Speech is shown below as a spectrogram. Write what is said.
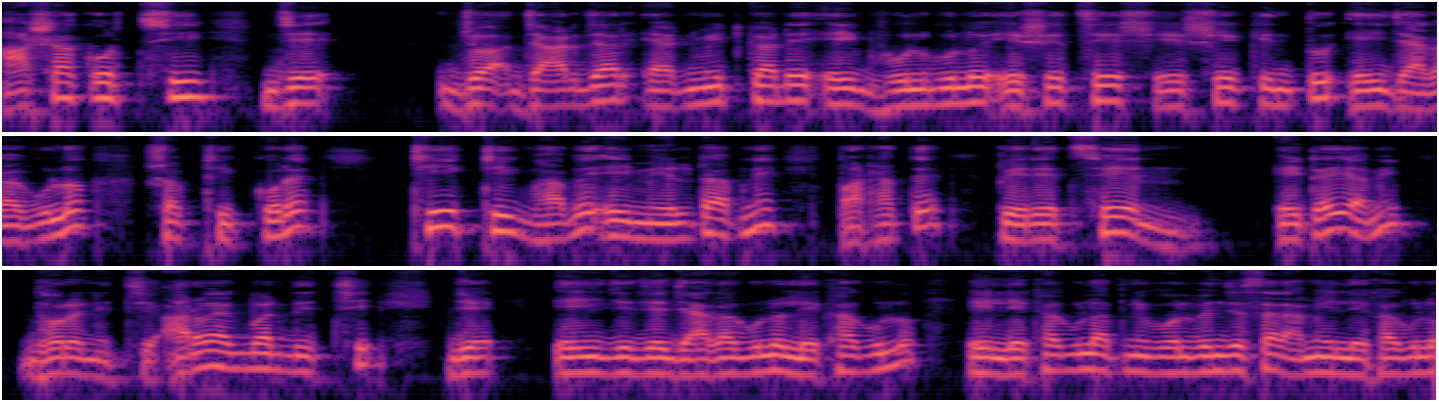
আশা করছি য- যার যার অ্যাডমিট কার্ডে এই ভুলগুলো এসেছে, সে সে কিন্তু এই জায়গাগুলো সব ঠিক করে ঠিক, ঠিকভাবে এই মেলটা আপনি পাঠাতে পেরেছেন। এটাই আমি ধরে নিচ্ছি। আরও একবার দিচ্ছি যে এই যে যে জায়গাগুলো, লেখাগুলো, এই লেখাগুলো আপনি বলবেন যে, স্যার, আমি এই লেখাগুলো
